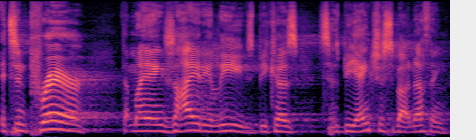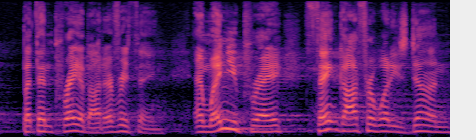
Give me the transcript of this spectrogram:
It's in prayer that my anxiety leaves because it says, be anxious about nothing, but then pray about everything. And when you pray, thank God for what He's done,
